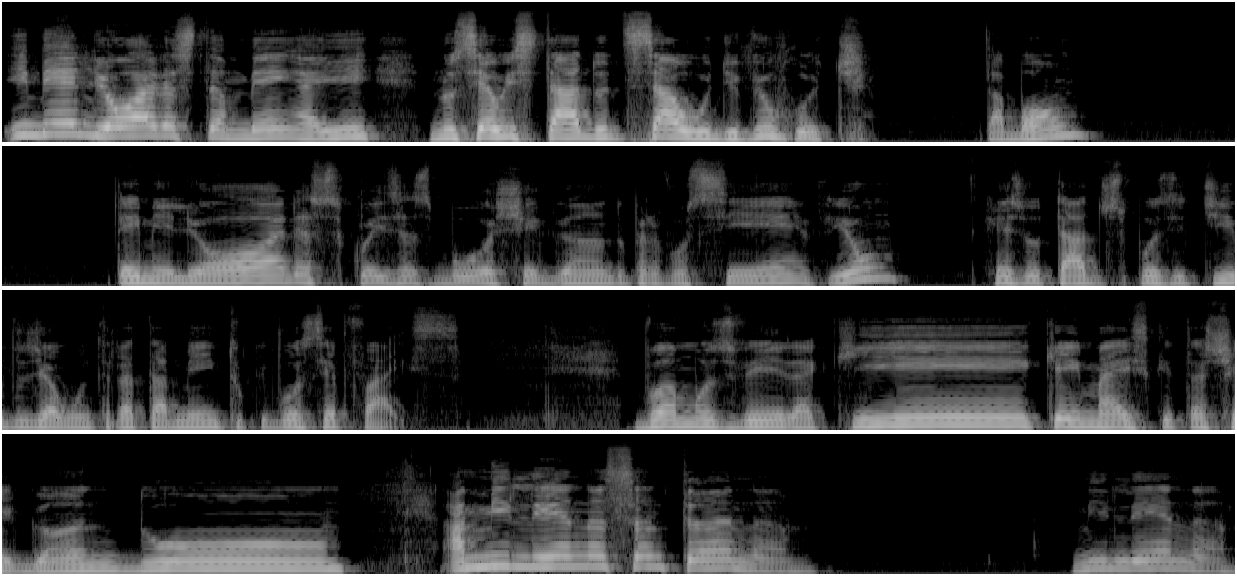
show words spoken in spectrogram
E melhoras também aí no seu estado de saúde, viu, Ruth? Tá bom? Tem melhoras, coisas boas chegando para você, viu? Resultados positivos de algum tratamento que você faz. Vamos ver aqui quem mais que está chegando. A Milena Santana. Milena.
